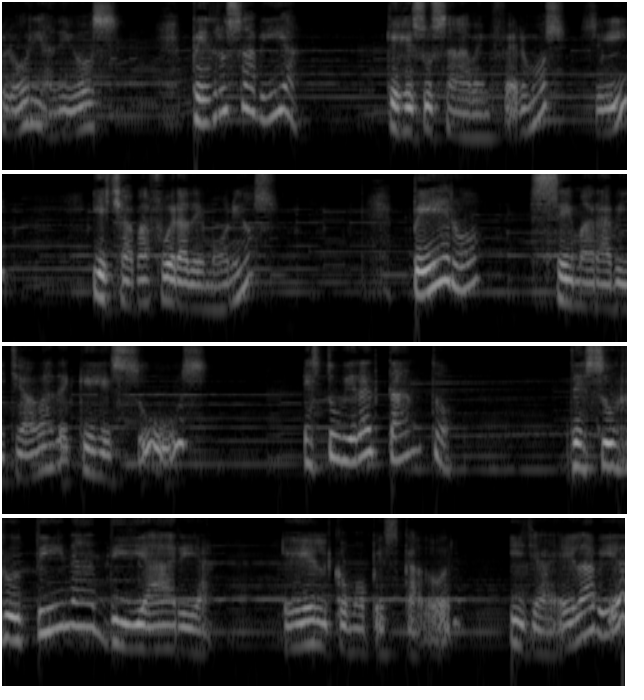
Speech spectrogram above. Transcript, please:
Gloria a Dios. Pedro sabía que Jesús sanaba enfermos, ¿sí? Y echaba fuera demonios. Pero se maravillaba de que Jesús estuviera al tanto de su rutina diaria. Él como pescador, y ya él había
